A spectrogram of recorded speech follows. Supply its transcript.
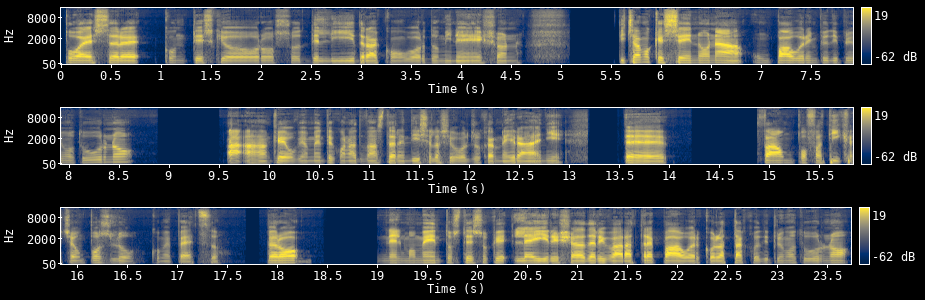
può essere con teschio rosso dell'Idra, con World Domination. Diciamo che se non ha un power in più di primo turno, ah, anche ovviamente con Advanced RD se la si vuole giocare nei ragni, eh, fa un po' fatica, cioè un po' slow come pezzo. Però nel momento stesso che lei riesce ad arrivare a 3 power con l'attacco di primo turno,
